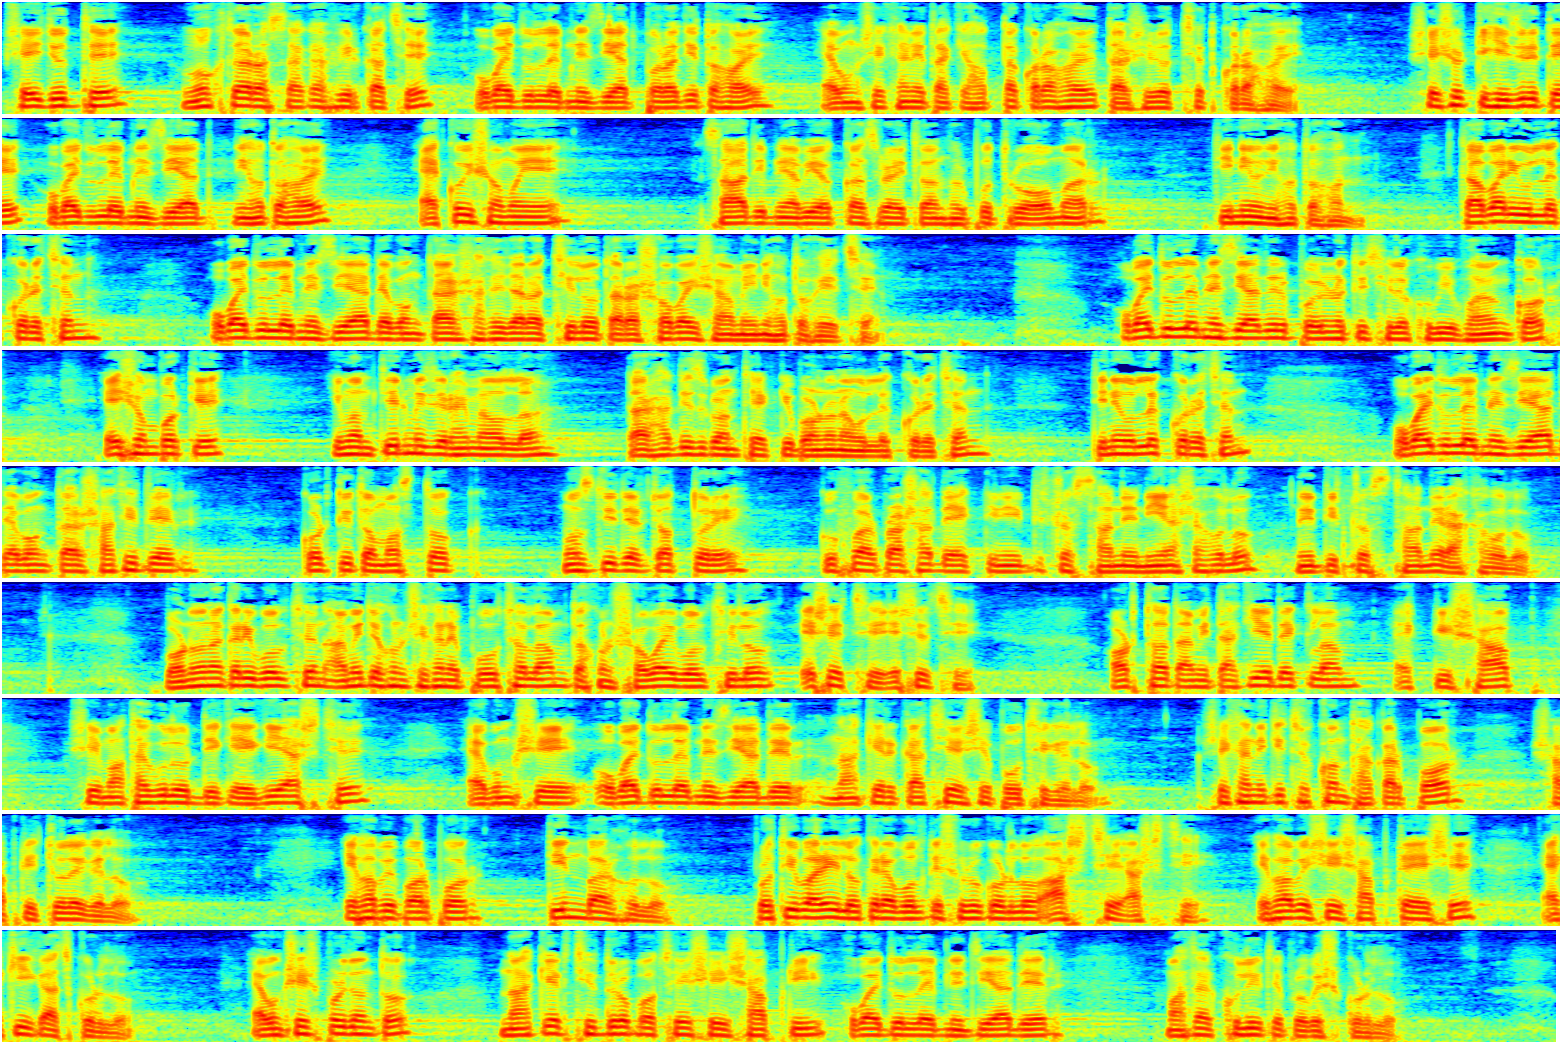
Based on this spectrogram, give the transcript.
সেই যুদ্ধে মুখতার সাকাফির কাছে ওবায়দুল্লাহ ইবনে জিয়াদ পরাজিত হয় এবং সেখানে তাকে হত্যা করা হয়, তার শিরোচ্ছেদ করা হয়। ছেষট্টি হিজড়িতে ওবায়দুল্লাহ ইবনে জিয়াদ নিহত হয়। একই সময়ে সাদ ইবনে আবি আক্কাস রাইতলানহুর পুত্র ওমর, তিনিও নিহত হন। তাবারই উল্লেখ করেছেন ওবায়দুল্লাহ ইবনে জিয়াদ এবং তার সাথে যারা ছিল, তারা সবাই সামে নিহত হয়েছে। ওবায়দুল্লাহ ইবনে জিয়াদের পরিণতি ছিল খুবই ভয়ঙ্কর। এই সম্পর্কে ইমাম তিরমিজি রহিমাউল্লাহ তার হাদিস গ্রন্থে একটি বর্ণনা উল্লেখ করেছেন। তিনি উল্লেখ করেছেন ওবায়দুল্লাহ ইবনে জিয়াদ এবং তার সাথীদের কর্তৃত মস্তক মসজিদের চত্বরে কুফার প্রাসাদে একটি নির্দিষ্ট স্থানে নিয়ে আসা হলো, নির্দিষ্ট স্থানে রাখা হলো। বর্ণনাকারী বলছেন, আমি যখন সেখানে পৌঁছালাম, তখন সবাই বলছিল, এসেছে এসেছে। অর্থাৎ আমি তাকিয়ে দেখলাম, একটি সাপ সেই মাথাগুলোর দিকে এগিয়ে আসছে এবং সে ওবায়দুল্লাহ ইবনে জিয়াদের নাকের কাছে এসে পৌঁছে গেল। সেখানে কিছুক্ষণ থাকার পর সাপটি চলে গেল। এভাবে পরপর তিনবার হলো। প্রতিবারই লোকেরা বলতে শুরু করল, আসছে আসছে। এভাবে সেই সাপটা এসে একই কাজ করল। এবং শেষ পর্যন্ত নাকের ছিদ্রপথে সেই সাপটি ওবায়দুল্লাহ ইবনে জিয়াদের মাথার খুলিতে প্রবেশ করল।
